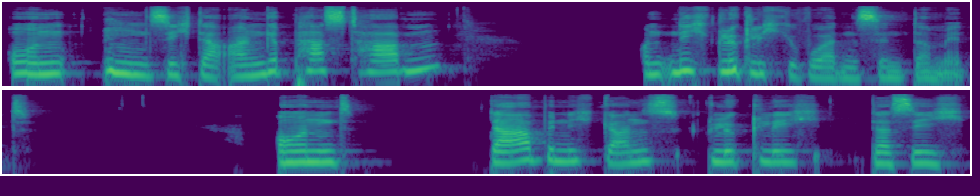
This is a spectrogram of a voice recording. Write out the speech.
und sich da angepasst haben und nicht glücklich geworden sind damit. Und da bin ich ganz glücklich, dass ich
